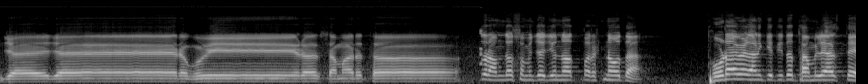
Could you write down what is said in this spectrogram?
जय जय रघुवीर समर्थ. रामदास स्वामींच्या जीवनात प्रश्न होता थोडा वेळ आणखी तिथं थांबले असते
